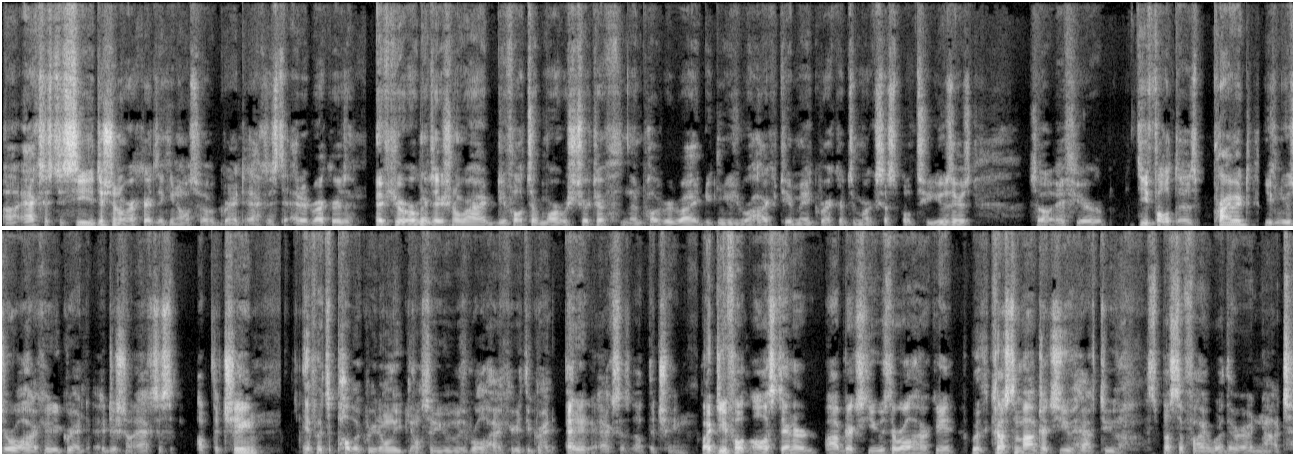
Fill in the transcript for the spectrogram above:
uh, access to see additional records. You can also grant access to edit records. If your organizational wide defaults are more restrictive than public read write, you can use role hierarchy to make records more accessible to users. So if your default is private, you can use a role hierarchy to grant additional access up the chain. If it's public read only, you can also use role hierarchy to grant edit access up the chain. By default, all standard objects use the role hierarchy. With custom objects, you have to specify whether or not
